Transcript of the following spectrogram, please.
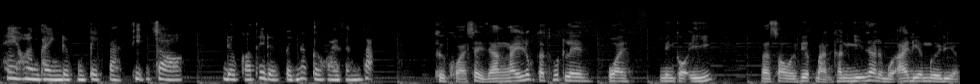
hay hoàn thành được một kịch bản xịn sò đều có thể được tính là cực khoái sáng tạo. Cực khoái xảy ra ngay lúc ta thốt lên, uầy, mình có ý. Và so với việc bản thân nghĩ ra được một idea 10 điểm,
